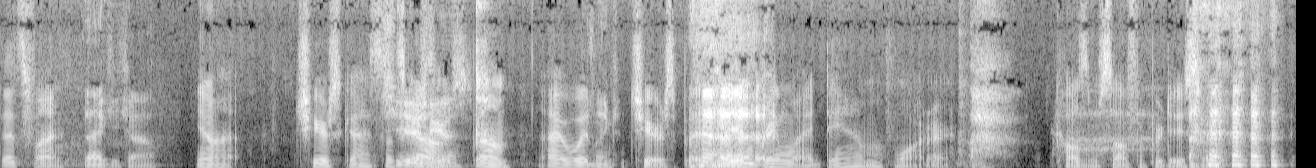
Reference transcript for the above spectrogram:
That's fine. Thank you, Kyle. You know, cheers, guys. Let's Cheers. go. Cheers. Boom. I would Thank you. cheers, but he didn't bring my damn water. Calls himself a producer.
